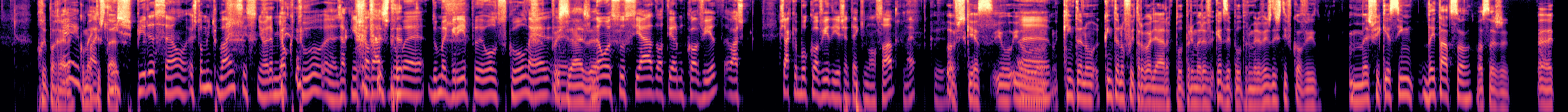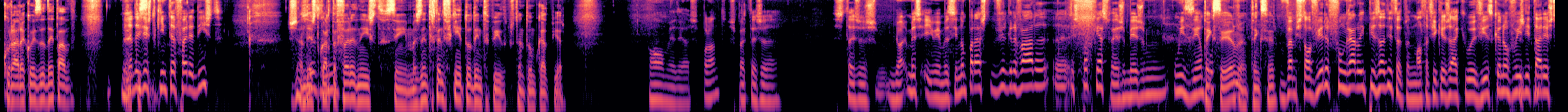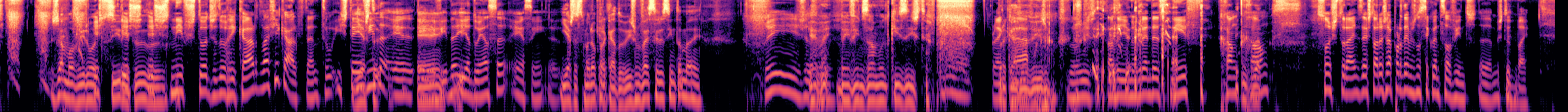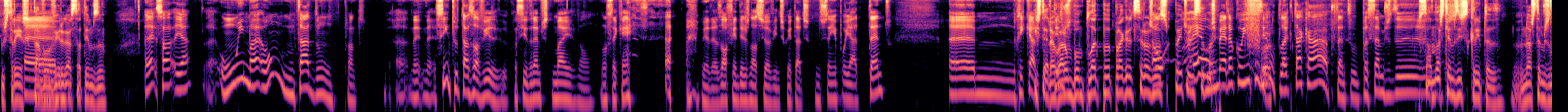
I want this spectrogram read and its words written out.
Rui Parreira, Ei, como é pá, que tu estás? Que inspiração. Eu estou muito bem, sim senhor. É melhor que tu. Eh, Já tinhas saudades de uma, de uma gripe old school, né? Pois já, já. não associado ao termo Covid. Eu acho que já acabou o Covid e a gente aqui não sabe, né? Porque Ouve, esquece, eu, eu Ah. quinta, não, quinta não fui trabalhar pela primeira vez, quer dizer, pela primeira vez desde que tive Covid, mas fiquei assim deitado só, ou seja, a curar a coisa deitado. Mas É andas isso- desde quinta-feira disto? Já desde Jesus. quarta-feira nisto, sim, mas entretanto fiquei todo entupido, portanto estou um bocado pior. Oh meu Deus. Pronto, espero que esteja, estejas melhor. Mas e mesmo assim não paraste de vir gravar eh, este podcast. És mesmo um exemplo. Tem que ser, meu, tem que ser. Vamos-te ouvir a fungar o episódio todo. Portanto, malta, fica já aqui o aviso que eu não vou editar este, Já me ouviram a estes, tossir e tudo. estes sniffs todos do Ricardo. Vai ficar. Portanto, isto é a vida. É, é é- a vida e, e- a doença é assim. eh, E esta semana para cá do vai ser assim também. Ih, É, bem- Bem-vindos ao mundo que existe. para, Para cá cá. do Estás aí no grande sniff. Ronk, ronk. Sons estranhos. Esta hora já perdemos não sei quantos ouvintes. eh, mas tudo bem. Os três que estavam a ouvir, Ahm. agora só temos um. É, só, yeah. um e meio, um, metade de um. Pronto. Ne- sim, tu estás a ouvir, consideramos-te meio, não, não sei quem é. Meu Deus, a ofender os nossos ouvintes, coitados, que nos têm apoiado tanto. Ahm, Ricardo, Isto era agora temos- um bom plug para, para agradecer aos Oh, nossos Patreons é, também. eu espero que eu ia fazer. O plug está cá. Portanto, passamos de. Pessoal, nós temos isto scripted. Nós estamos a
